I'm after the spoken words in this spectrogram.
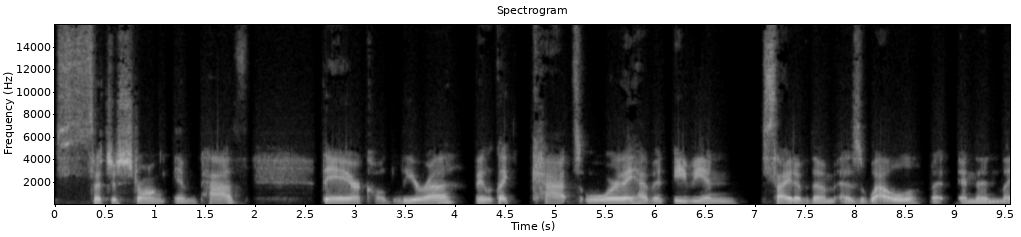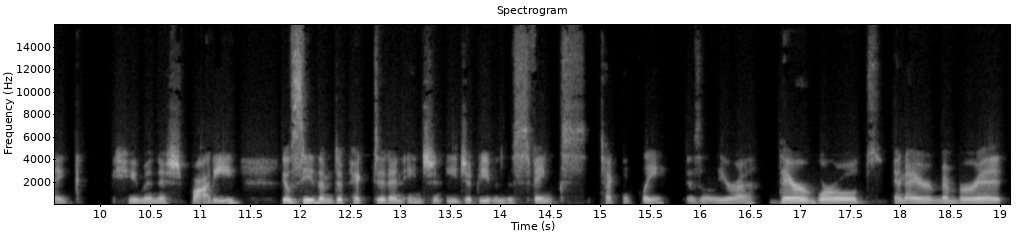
such a strong empath. They are called Lyra. They look like cats, or they have an avian side of them as well, but and then like humanish body. You'll see them depicted in ancient Egypt. Even the Sphinx, technically, is a Lyra. Their world, and I remember it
